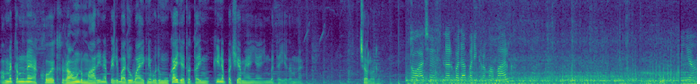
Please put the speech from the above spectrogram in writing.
અમે તમને આખો એક રાઉન્ડ મારીને પેલી બાજુ બાઇકને બધું મુકાઈ જાય તો તઈ મૂકીને પછી અમે અહીંયા આવીને બતાવીએ તમને. ચલો તો તો આ છે નર્મદા પરિક્રમા માર્ગ. અહીંયા.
